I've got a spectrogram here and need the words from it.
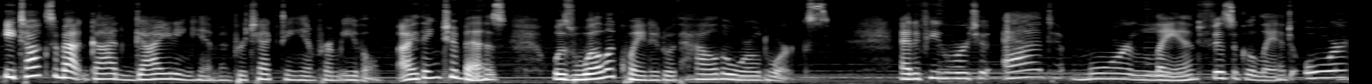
he talks about God guiding him and protecting him from evil. I think Jabez was well acquainted with how the world works. And if he were to add more land, physical land, or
